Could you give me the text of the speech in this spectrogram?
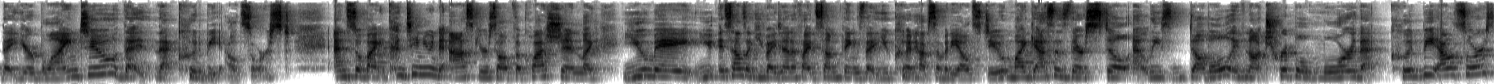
that you're blind to that that could be outsourced. And so by continuing to ask yourself the question like you may you, it sounds like you've identified some things that you could have somebody else do. My guess is there's still at least double if not triple more that could be outsourced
